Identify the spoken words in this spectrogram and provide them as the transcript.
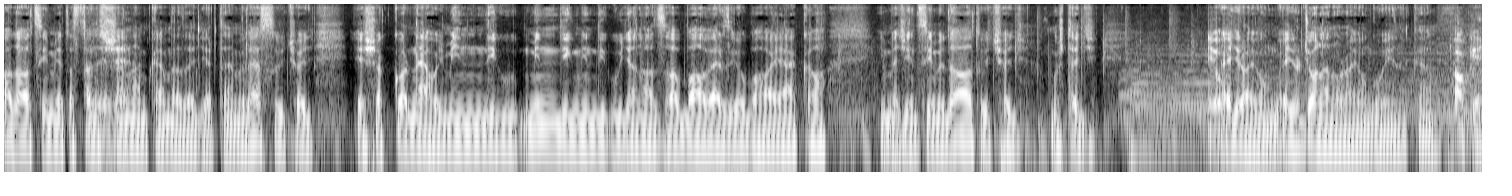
a dal címét azt természetesen nem kell, mert az egyértelmű lesz, úgyhogy, és akkor nehogy mindig, mindig, mindig ugyanaz abba a verzióba hallják a Imagine című dalt, úgyhogy most egy Jó. egy rajongó, egy John Lennon rajongó énekel. Oké. Okay.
